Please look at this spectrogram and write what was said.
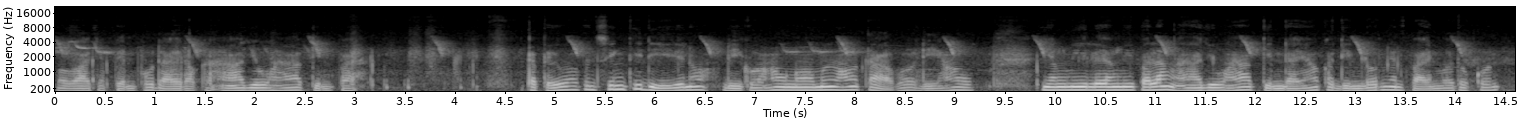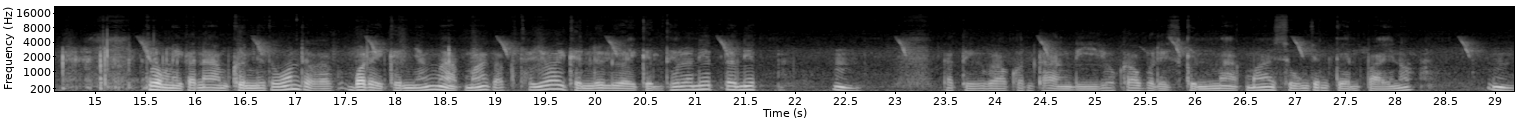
บ่ว่าจะเป็นผู้ใดเราก็หาอยู่หากินไปก็ถือว่าเป็นสิ่งที่ดีเด้เนาะดีกว่าเฮางอมือเฮาตาเพราะดีเฮา ยังมีแรงมีพลังหาอยู่หากินได้เขาก็ดิ้นรนกันไปหมดทุกคน ช่วงนี้ก็น้ำขึ้นอยู่ทุกคนแต่ก็บ่ได้ขึ้นยังมากมายก็ทยอยขึ้นเรื่อยๆขึ้นทีละนิดละนิด อืมก็ถือว่าค่อนข้างดีที่เขาบ่ได้ขึ้นมากมายสูงจนเกินไปเนาะอืม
